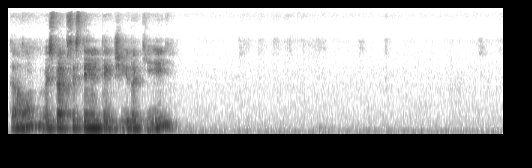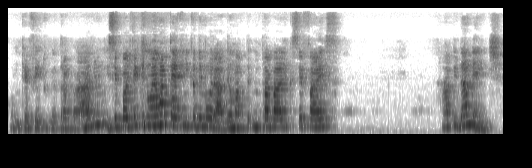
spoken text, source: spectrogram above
Então, eu espero que vocês tenham entendido aqui. Como que é feito o meu trabalho. E você pode ver que não é uma técnica demorada, é uma, um trabalho que você faz rapidamente.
